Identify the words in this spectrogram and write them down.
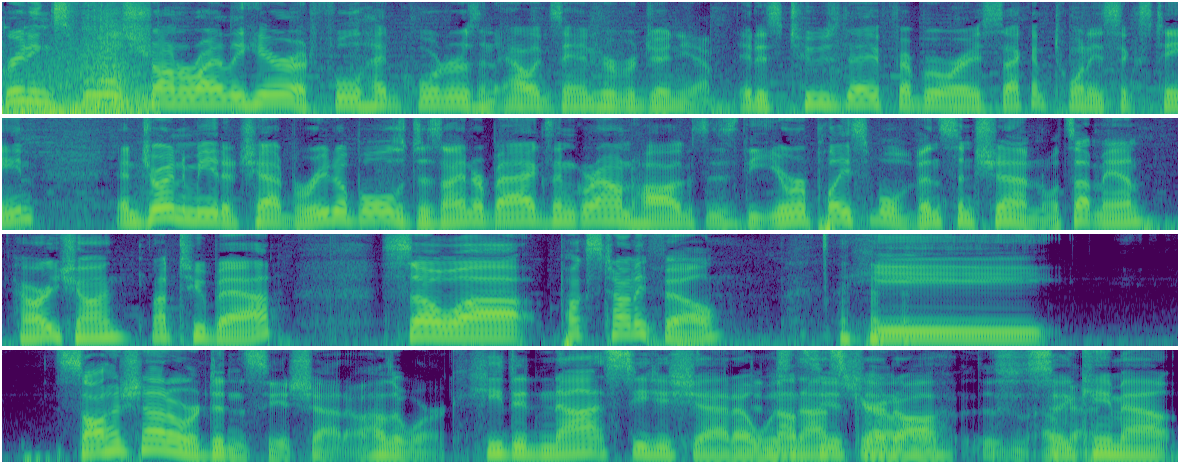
Greetings, fools. Sean O'Reilly here at Fool Headquarters in Alexandria, Virginia. It is Tuesday, February 2nd, 2016, and joining me to chat burrito bowls, designer bags, and groundhogs is the irreplaceable Vincent Shen. What's up, man? How are you, Sean? Not too bad. So, uh, Punxsutawney Phil, he saw his shadow or didn't see his shadow? How's it work? He did not see his shadow, Did was not not, see his scared shadow, off. didn't- So he came out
